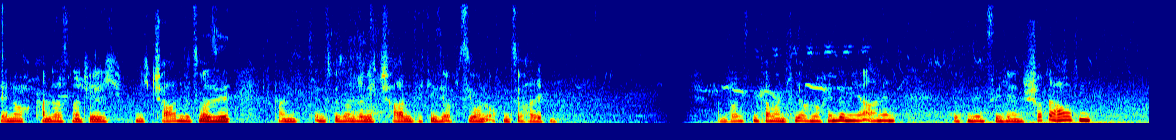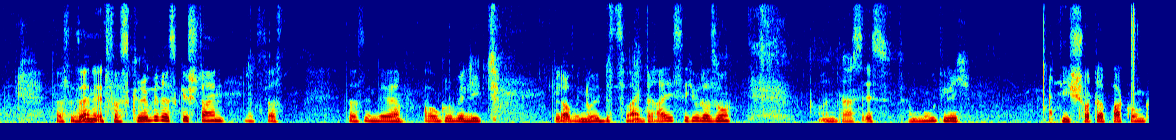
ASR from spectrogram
Dennoch kann das natürlich nicht schaden, beziehungsweise kann insbesondere nicht schaden, sich diese Option offen zu halten. Ansonsten kann man hier auch noch hinter mir ahnen, befindet sich ein Schotterhaufen. Das ist ein etwas gröberes Gestein als das, das in der Baugruppe liegt. Ich glaube 0 bis 32 oder so. Und das ist vermutlich die Schotterpackung,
